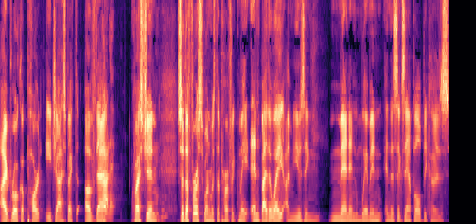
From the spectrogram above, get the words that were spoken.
I broke apart each aspect of that Got it. question. Mm-hmm. So the first one was the perfect mate. And by the way, I'm using men and women in this example because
